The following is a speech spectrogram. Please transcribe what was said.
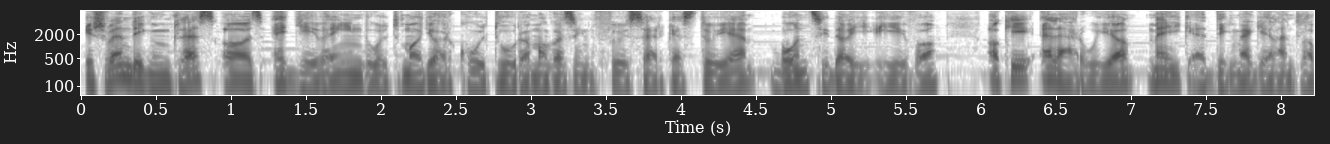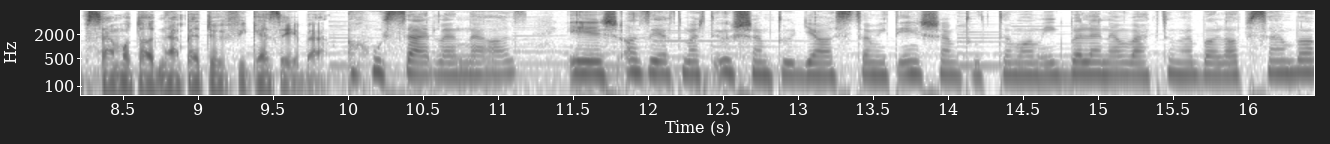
És vendégünk lesz az egy éve indult Magyar Kultúra magazin főszerkesztője, Boncidai Éva, aki elárulja, melyik eddig megjelent lapszámot adná Petőfi kezébe. A huszár lenne az, és azért, mert ő sem tudja azt, amit én sem tudtam, amíg bele nem vágtam ebbe a lapszámba,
